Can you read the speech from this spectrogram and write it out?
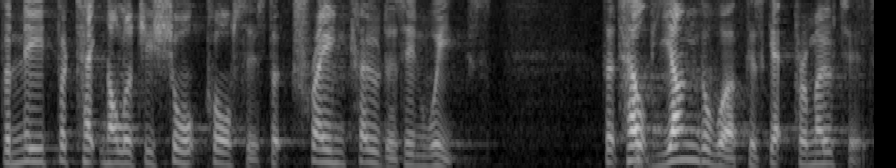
The need for technology short courses that train coders in weeks, that help younger workers get promoted.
